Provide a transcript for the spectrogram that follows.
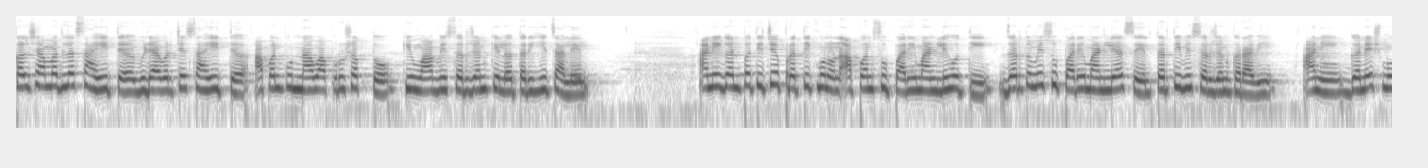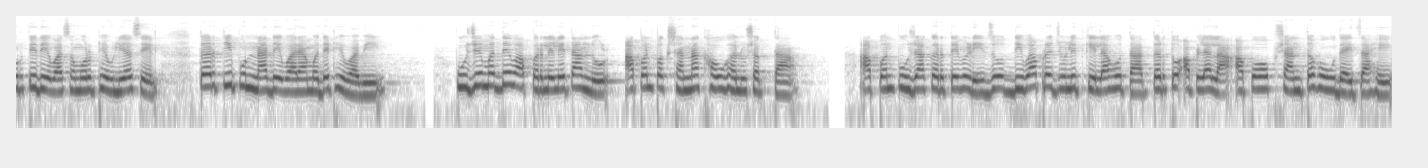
कलशामधलं साहित्य विड्यावरचे साहित्य आपण पुन्हा वापरू शकतो किंवा विसर्जन केलं तरीही चालेल. आणि गणपतीचे प्रतीक म्हणून आपण सुपारी मांडली होती. जर तुम्ही सुपारी मांडली असेल तर ती विसर्जन करावी. आणि गणेश मूर्ती देवासमोर ठेवली असेल तर ती पुन्हा देवाऱ्यामध्ये ठेवावी. पूजेमध्ये वापरलेले तांदूळ आपण पक्ष्यांना खाऊ घालू शकता. आपण पूजा करतेवेळी जो दिवा प्रज्वलित केला होता तर तो आपल्याला आपोआप शांत होऊ द्यायचा आहे.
